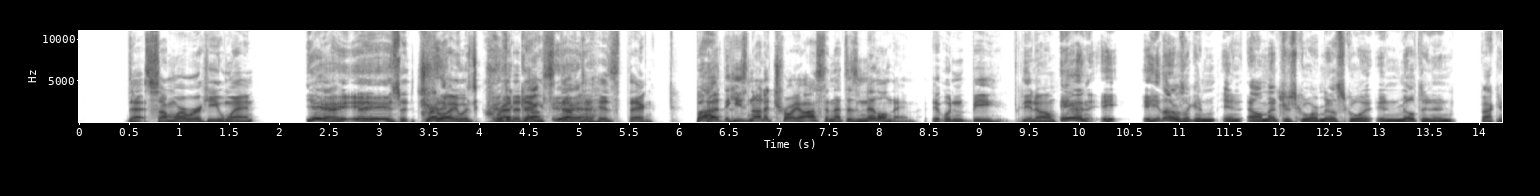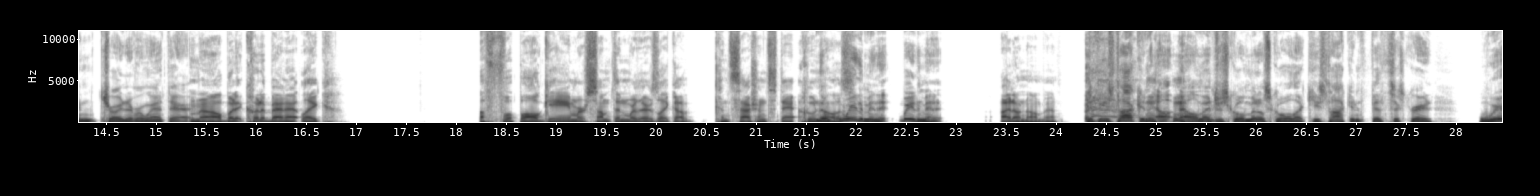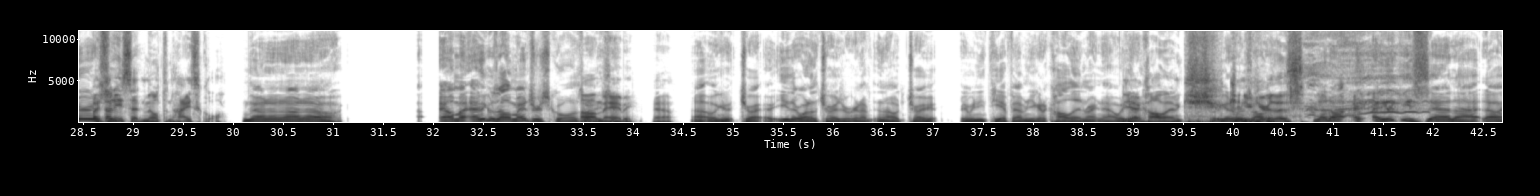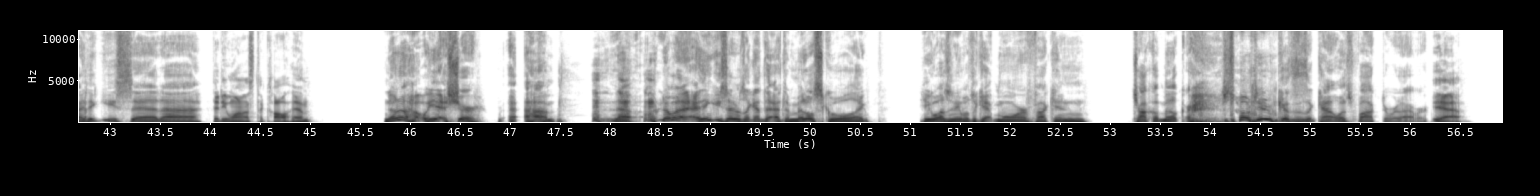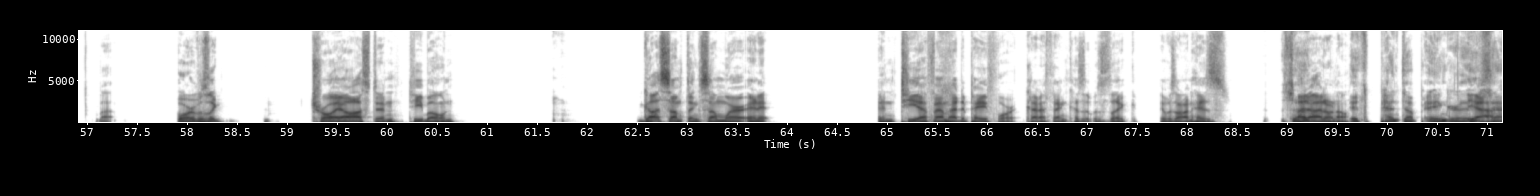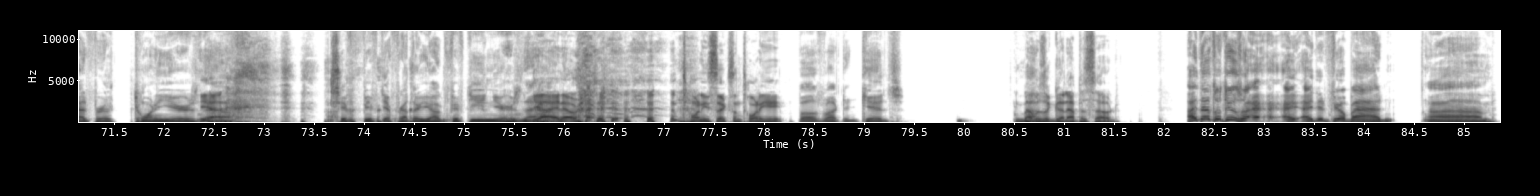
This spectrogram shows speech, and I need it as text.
that somewhere where he went, Yeah, yeah. it- it's Uh, credit- Troy was crediting count- stuff yeah, yeah. to his thing. But, But he's not a Troy Austin. That's his middle name. It wouldn't be, you know. and he, he thought it was like in, in elementary school or middle school in Milton, and fucking Troy never went there. No, but it could have been at like a football game or something where there's like a concession stand. Who No, knows? wait a minute. Wait a minute. I don't know, man. If he's talking el- elementary school, middle school, like he's talking fifth, sixth grade, where I is thought he? he said Milton High School. no, no, no, no. Element, I think it was elementary school. is what Oh, he said. maybe. Yeah. Uh, we're gonna try either one of the Troys. We're gonna no Troy. We need TFM. You got to call in right now. We Yeah, gotta- call in. Can you hear it. this? No, no. I, I think he said. Uh, no, I think he said. Uh, Did he want us to call him? no, no. Yeah, sure. Uh, Um, no, no. But I think he said it was like at the, at the middle school. Like he wasn't able to get more fucking chocolate milk or something because his account was fucked or whatever. Yeah. But Or it was like Troy Austin, T Bone, got something somewhere and it, and TFM had to pay for it kind of thing because it was like, it was on his, so I, I don't know. it's pent up anger that Yeah. he's had for twenty years Yeah. now. Fif- Fifty, I forgot they're young. Fifteen years now. yeah, I know. Right? 26 and 28. Both fucking kids. That was a good episode. I thought so too. So I, I I did feel bad um,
